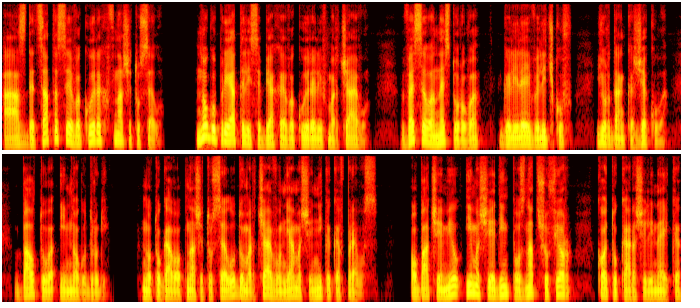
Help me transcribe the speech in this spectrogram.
а аз децата се евакуирах в нашето село. Много приятели се бяха евакуирали в Мърчаево. Весела Несторова, Галилей Величков, Йорданка Жекова, Балтова и много други. Но тогава от нашето село до Мърчаево нямаше никакъв превоз. Обаче Емил имаше един познат шофьор, който караше линейка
